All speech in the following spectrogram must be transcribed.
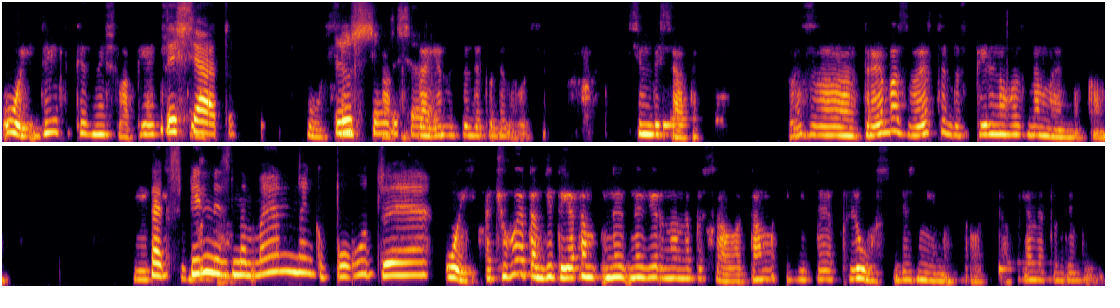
ой, де я таке знайшла? 5 10. О, Плюс 70. Так, я не туди подивилася. 70. З, треба звести до спільного знаменника. Так, спільний знаменник буде Ой, а чого я там, діти, я там не, невірно написала. Там йде плюс без мінусу. От так, я не туди дивлюся.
